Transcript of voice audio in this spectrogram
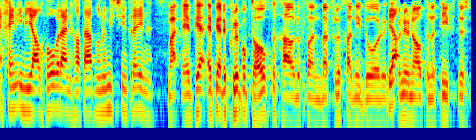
en geen ideale voorbereiding gehad. Hij had nog niet zien trainen. Maar heb jij, heb jij de club op de hoogte gehouden van mijn vlucht gaat niet door, ik Ja. heb nu een alternatief. Dus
